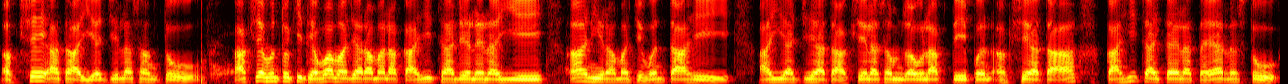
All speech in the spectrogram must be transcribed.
अक्षय आता यज्जीला सांगतो. अक्षय म्हणतो की तेव्हा माझ्या रामाला काहीच झालेलं नाही आणि रामा जिवंत आहे. आई आजी आता अक्षयला समजावू लागते पण अक्षय आता काहीच ऐकायला तयार नसतो.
